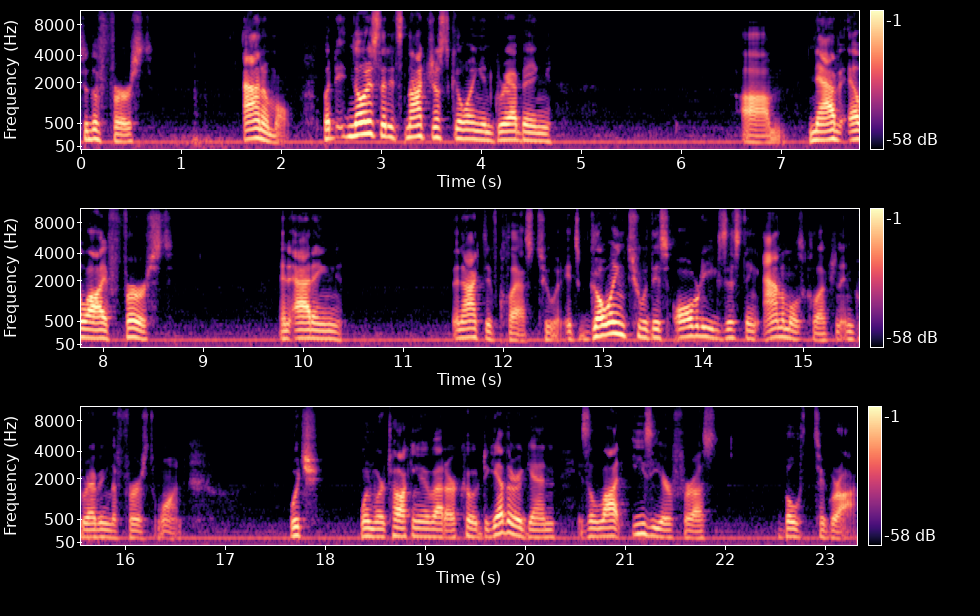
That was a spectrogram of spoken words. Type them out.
to the first animal. But notice that it's not just going and grabbing um, nav li first and adding an active class to it. It's going to this already existing animals collection and grabbing the first one, which, when we're talking about our code together again, is a lot easier for us both to grok.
